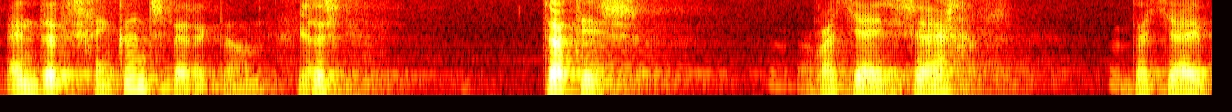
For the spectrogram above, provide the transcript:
En dat is geen kunstwerk dan. Ja. Dus dat is wat jij zegt, dat jij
